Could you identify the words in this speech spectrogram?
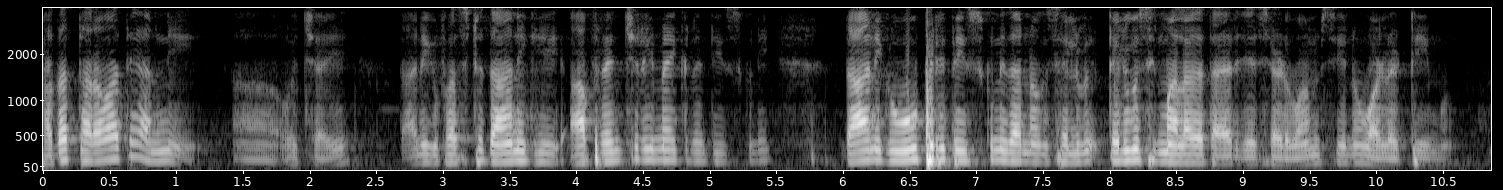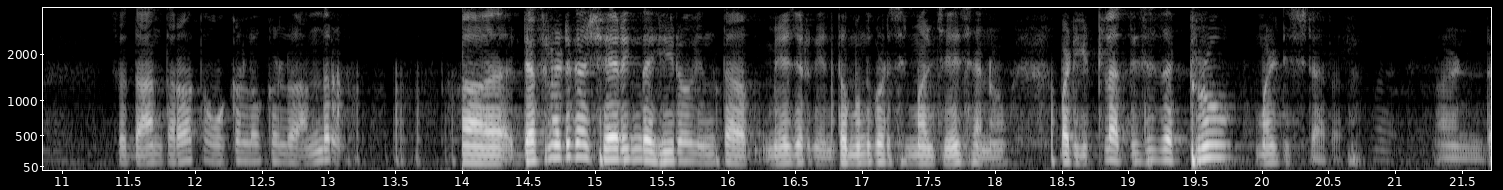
కథ తర్వాతే అన్నీ వచ్చాయి. దానికి ఫస్ట్ దానికి ఆ ఫ్రెంచ్ రీమేక్ని తీసుకుని దానికి ఊపిరి తీసుకుని దాన్ని ఒక తెలుగు సినిమాలాగా తయారు చేశాడు వంశీను వాళ్ళ టీము. సో దాని తర్వాత ఒకళ్ళు ఒకళ్ళు అందరూ డెఫినెట్గా షేరింగ్ ద హీరో ఇంత మేజర్గా ఇంత ముందు కూడా సినిమాలు చేశాను. బట్ ఇట్లా this is a true multi starrer and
